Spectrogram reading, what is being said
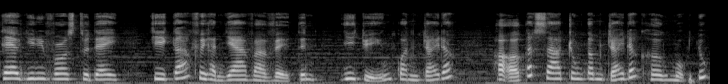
Theo Universe Today, khi các phi hành gia và vệ tinh di chuyển quanh trái đất, họ ở cách xa trung tâm trái đất hơn một chút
